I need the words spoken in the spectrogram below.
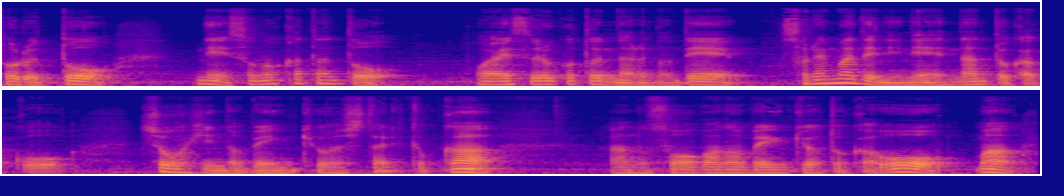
取るとねその方とお会いすることになるのでそれまでにねなんとかこう商品の勉強したりとかあの相場の勉強とかを、まあ、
